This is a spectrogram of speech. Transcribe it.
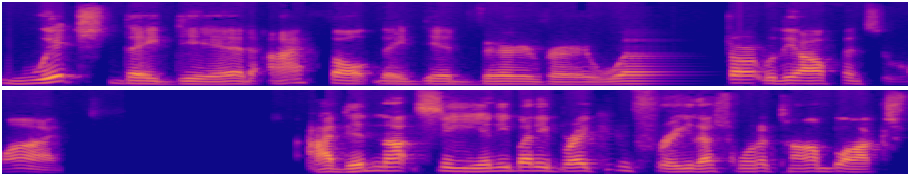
which they did, I thought they did very, very well. Start with the offensive line. I did not see anybody breaking free. That's one of Tom Block's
